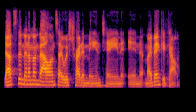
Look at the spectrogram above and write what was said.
That's the minimum balance I always try to maintain in my bank account.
